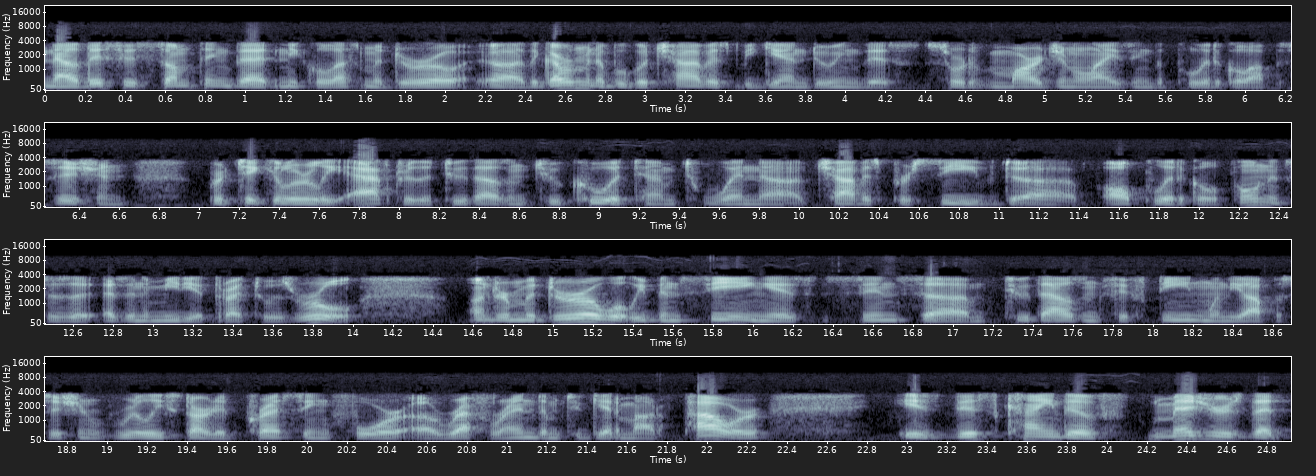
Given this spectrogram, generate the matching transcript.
Now, this is something that Nicolas Maduro, uh, the government of Hugo Chavez, began doing this, sort of marginalizing the political opposition, particularly after the 2002 coup attempt when uh, Chavez perceived uh, all political opponents as, a, as an immediate threat to his rule. Under Maduro, what we've been seeing is since um, 2015, when the opposition really started pressing for a referendum to get him out of power, is this kind of measures that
